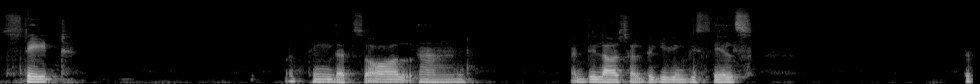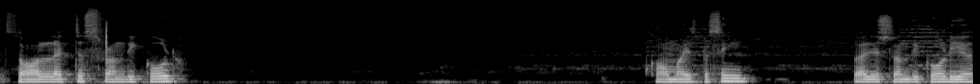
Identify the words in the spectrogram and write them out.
state. I think that's all. And at the last I'll be giving the sales. That's all. Let's just run the code comma is missing. So I'll just run the code here.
